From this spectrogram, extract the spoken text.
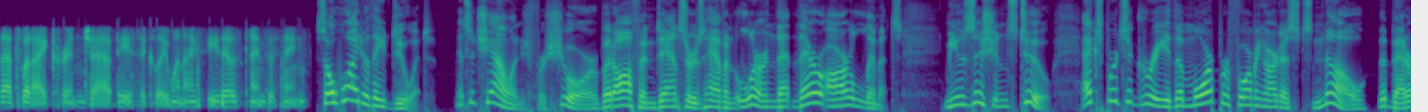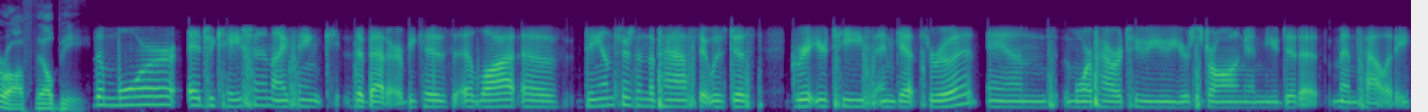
That's what I cringe at basically when I see those kinds of things. So, why do they do it? It's a challenge for sure, but often dancers haven't learned that there are limits. musicians too. Experts agree the more performing artists know, the better off they'll be. The more education, I think, the better, because a lot of dancers in the past, it was just grit your teeth and get through it, and the more power to you, you're strong and you did it mentality.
